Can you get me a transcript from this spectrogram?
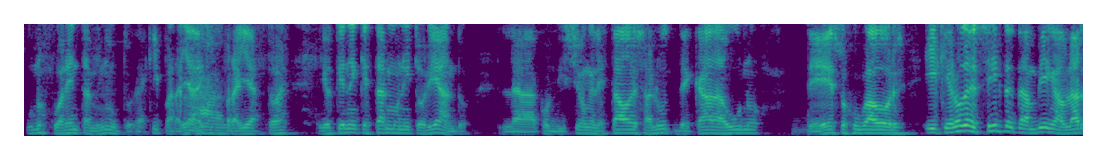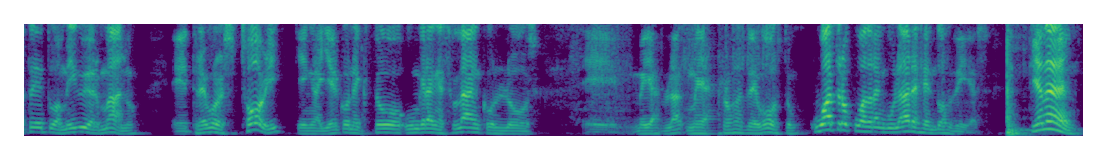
unos 40 minutos de aquí para allá, de aquí para allá. Entonces, ellos tienen que estar monitoreando la condición, el estado de salud de cada uno de esos jugadores. Y quiero decirte también, hablarte de tu amigo y hermano, eh, Trevor Story, quien ayer conectó un gran slam con los eh, medias, medias Rojas de Boston. Cuatro cuadrangulares en dos días. ¿Tiene?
